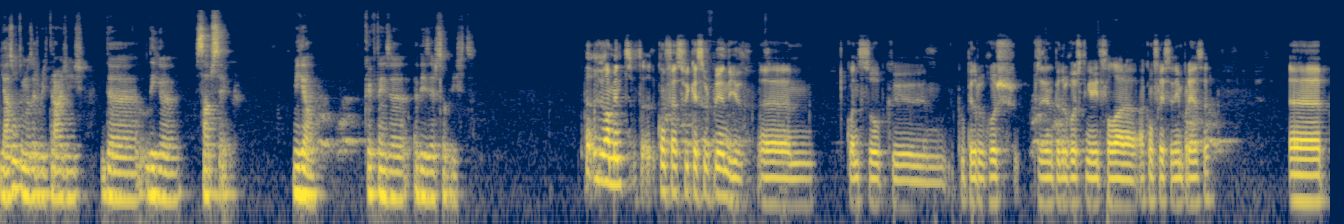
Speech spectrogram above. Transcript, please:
e às últimas arbitragens da Liga Sabseg. Miguel, o que é que tens a, a dizer sobre isto? Realmente, confesso, fiquei surpreendido um, quando soube que, que, o Pedro Roxo, o presidente Pedro Roxo, tinha ido falar à, à conferência de imprensa. Uh,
